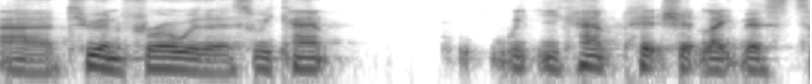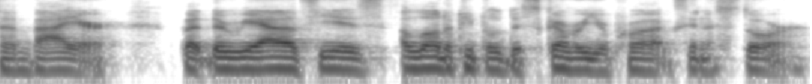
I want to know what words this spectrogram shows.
uh, to and fro with this. We can't, we, you can't pitch it like this to a buyer. But the reality is, a lot of people discover your products in a store.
